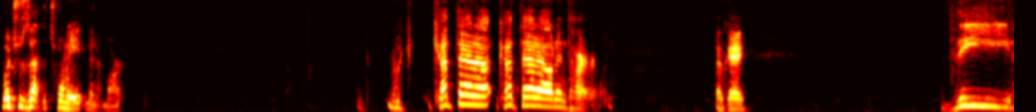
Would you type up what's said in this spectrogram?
Which was at the 28 minute mark. We cut that out cut that out entirely. Okay. The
